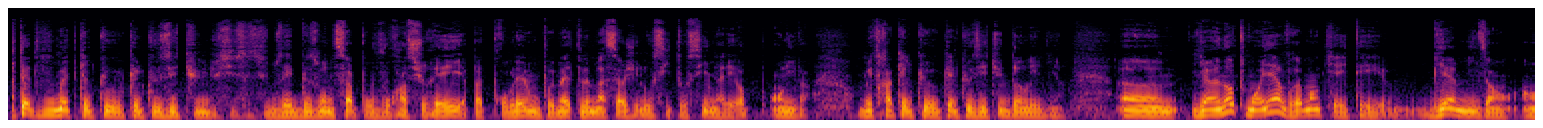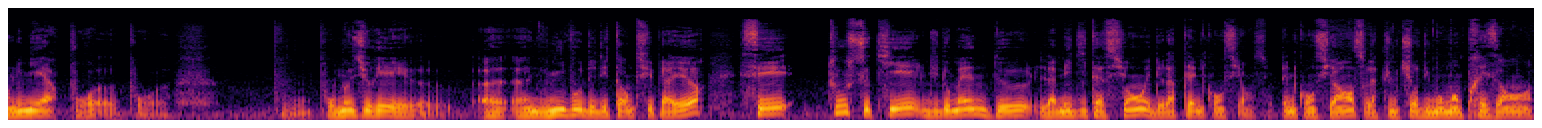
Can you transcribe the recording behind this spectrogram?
peut-être vous mettre quelques, quelques études, si, vous avez besoin de ça pour vous rassurer, il n'y a pas de problème, on peut mettre le massage et l'ocytocine, allez hop, on y va. On mettra quelques, études dans les liens. Euh, il y a un autre moyen vraiment qui a été bien mis en, lumière pour, pour, pour, mesurer euh, un, niveau de détente supérieur, c'est tout ce qui est du domaine de la méditation et de la pleine conscience. pleine conscience, la culture du moment présent,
